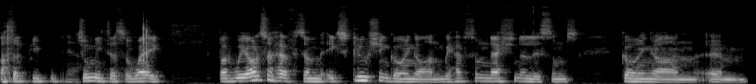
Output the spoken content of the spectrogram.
other people, yeah. two meters away. But we also have some exclusion going on. We have some nationalisms going on. Um,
